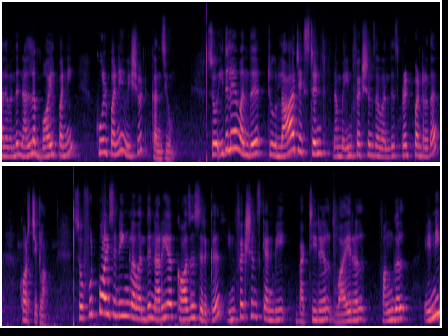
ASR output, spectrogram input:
அதை வந்து நல்லா பாயில் பண்ணி கூல் பண்ணி வி ஷுட் கன்சியூம் ஸோ இதிலே வந்து டு லார்ஜ் எக்ஸ்டென்ட் நம்ம இன்ஃபெக்ஷன்ஸை வந்து ஸ்ப்ரெட் பண்ணுறத குறைச்சிக்கலாம். ஸோ ஃபுட் பாய்சனிங்கில் வந்து நிறைய காசஸ் இருக்குது infections can be bacterial viral fungal any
